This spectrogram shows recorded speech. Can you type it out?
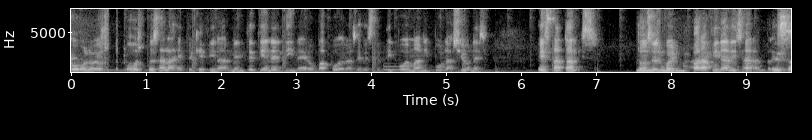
como lo vemos, pues a la gente que finalmente tiene el dinero para poder hacer este tipo de manipulaciones estatales. Entonces, bueno, para finalizar, Andrés,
